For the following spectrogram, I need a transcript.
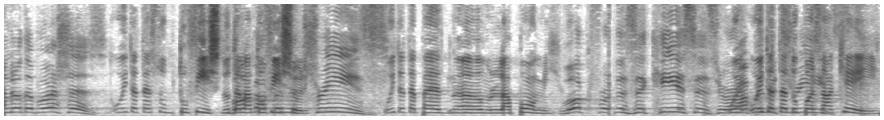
under the bushes. uită-te sub tufiș, du-te la Look up in the tufișuri, trees. uită-te pe, uh, la pomi, Look for the Zacchaeuses who are Ui- up in the uită-te după trees. Zachei,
